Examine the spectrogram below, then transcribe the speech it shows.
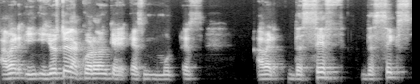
a ver, y, yo estoy de acuerdo en que es, es, a ver, The Sixth, The Sixth,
